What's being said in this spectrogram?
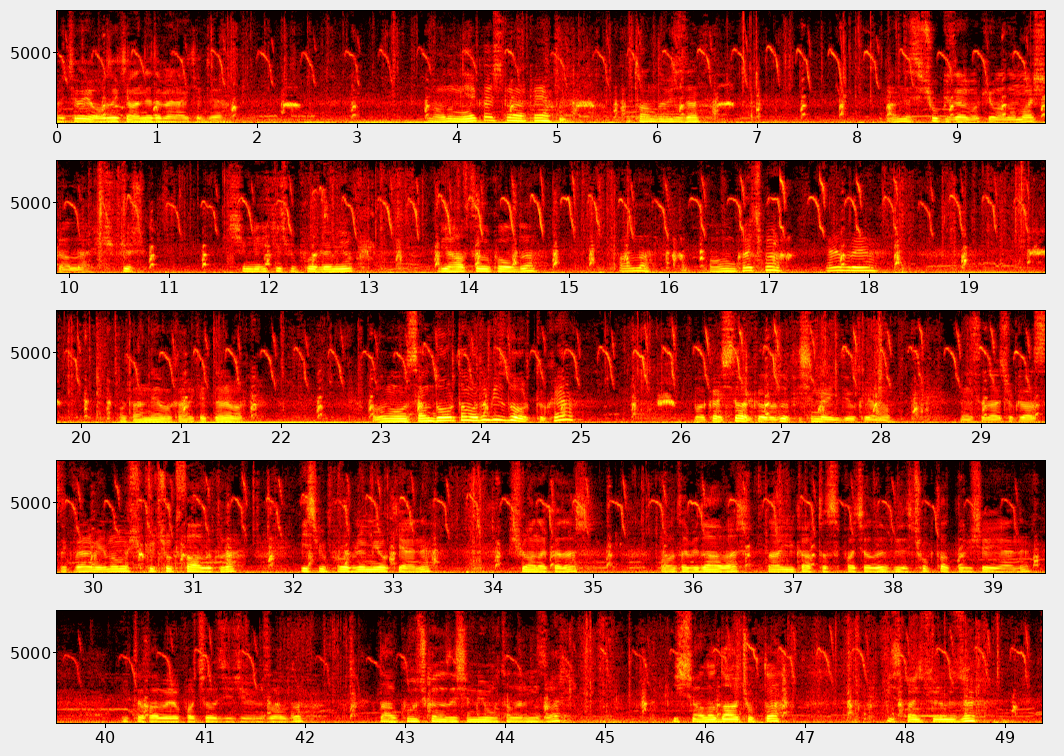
ötüyor ya oradaki anne de merak ediyor. Oğlum niye kaçtın arkaya? Utandı bizden. Annesi çok güzel bakıyor valla maşallah şükür. Şimdilik hiçbir problemi yok. Bir haftalık oldu. Allah. Oğlum kaçma. Gel buraya. Bak anneye bak hareketlere bak. Oğlum onu sen doğurtamadın biz doğurttuk ha? Bak kaçtı arka arada peşinden gidiyor kıyamam. Neyse daha çok rahatsızlık vermeyelim ama şükür çok sağlıklı. Hiçbir problemi yok yani. Şu ana kadar. Ama tabii daha var. Daha ilk haftası paçalı. Çok tatlı bir şey yani. İlk defa böyle paçalı civcivimiz oldu. Daha kuluçkada da şimdi yumurtalarımız var. İnşallah daha çok da İspaç sürümüzü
